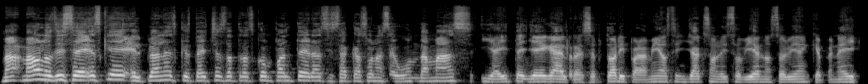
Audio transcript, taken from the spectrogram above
Ma- Mao nos dice, es que el plan es que te echas atrás con Panteras y sacas una segunda más y ahí te llega el receptor y para mí Austin Jackson lo hizo bien, no se olviden que Peney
